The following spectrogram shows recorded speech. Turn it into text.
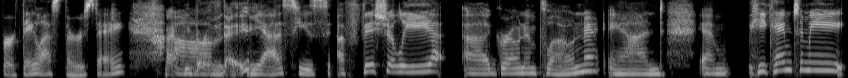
birthday last Thursday. Happy um, birthday. Yes, he's officially uh, grown and flown and and he came to me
